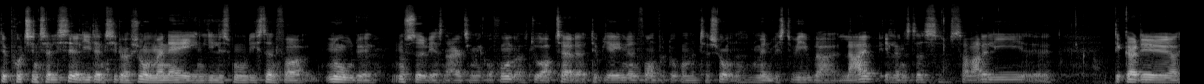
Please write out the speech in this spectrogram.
det potentialiserer lige den situation, man er i en lille smule, i stedet for, nu, det, nu sidder vi og snakker til mikrofon, og du optager det, og det bliver en eller anden form for dokumentation. Men hvis vi var live et eller andet sted, så, så var det lige... Øh, det gør det,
